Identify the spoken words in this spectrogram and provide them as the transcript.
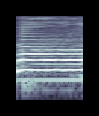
Tolong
